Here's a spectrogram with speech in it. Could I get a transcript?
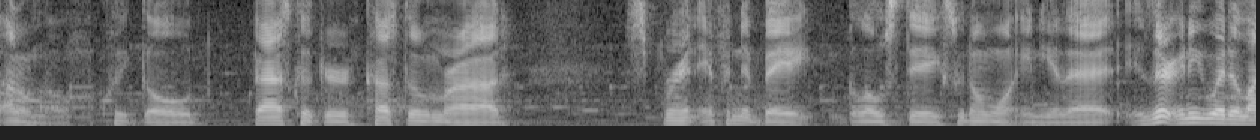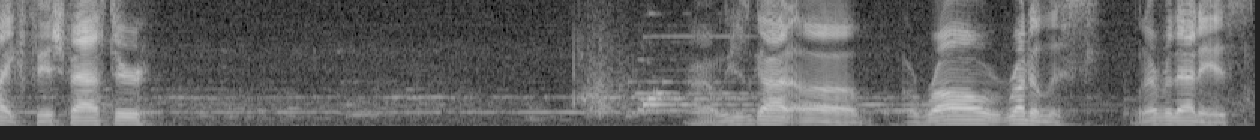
I don't know. Quick gold, fast cooker, custom rod, sprint, infinite bait, glow sticks. We don't want any of that. Is there any way to like fish faster? Alright, we just got a raw rudderless, whatever that is.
